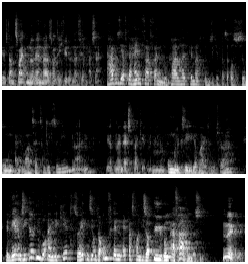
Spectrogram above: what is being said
Erst am 2. November sollte ich wieder in der Firma sein. Haben Sie auf der Heimfahrt vor einem Lokal halt gemacht, um sich etwas auszuruhen, eine Mahlzeit zu sich zu nehmen? Nein, wir hatten ein Esspaket mitgenommen. Unglückseligerweise, nicht wahr? Denn wären Sie irgendwo eingekehrt, so hätten Sie unter Umständen etwas von dieser Übung erfahren müssen. Möglich.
